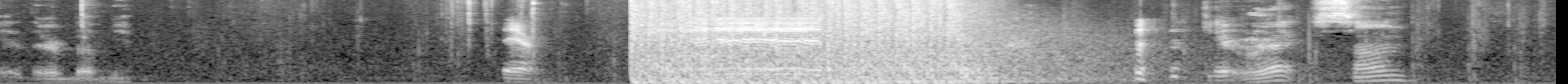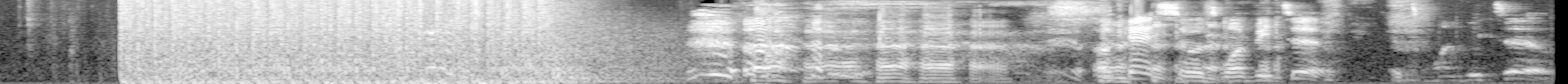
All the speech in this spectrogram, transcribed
Yeah, they're above you. There. Get wrecked, son. okay, so it's 1v2. It's 1v2.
